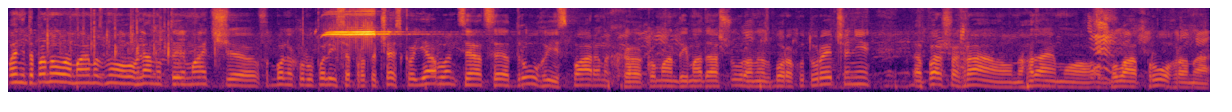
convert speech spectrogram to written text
Пані та панове, маємо змогу оглянути матч е, футбольного клубу Полісся проти чеського яблонця. Це другий спаринг е, команди Імада Ашура на зборах у Туреччині. Е, Перша гра, нагадаємо, була програна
